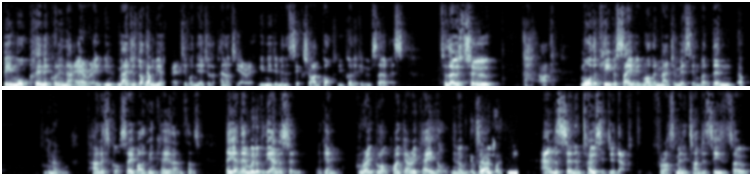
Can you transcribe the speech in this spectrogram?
be more clinical in that area. Maja's not yep. going to be effective on the edge of the penalty area. You need him in the six yard box. You've got to give him service. So those two. More the keeper saving rather than Maja missing. But then, yep. you know, Palace got saved by the Kincaid. That, that's, and yeah, and then we look at the Anderson again. Great block by Gary Cahill. You know, exactly. Anderson and Tosin do that for us many times this season. So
